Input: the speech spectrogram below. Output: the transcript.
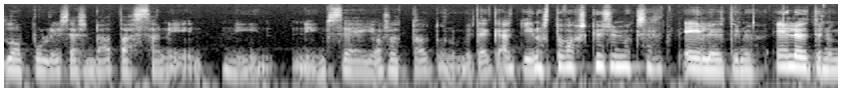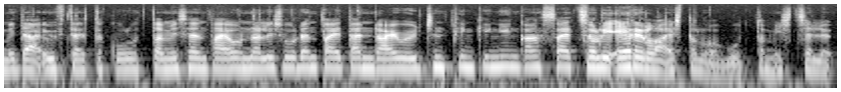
lopullisessa datassa, niin, niin, niin se ei osoittautunut mitenkään kiinnostavaksi kysymykseksi. Ei löytynyt, ei löytynyt mitään yhteyttä kuluttamisen tai onnellisuuden tai tämän divergent thinkingin kanssa. Et se oli erilaista luovuutta, mistä se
